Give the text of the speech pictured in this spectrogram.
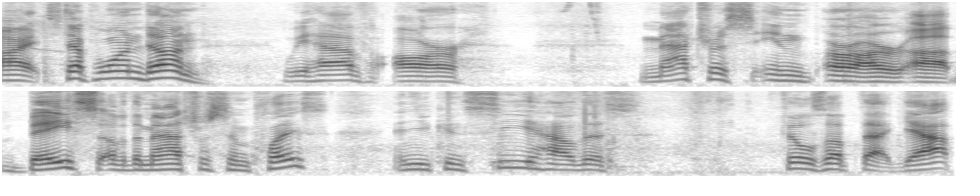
All right, step one done. We have our mattress in, or our uh, base of the mattress in place, and you can see how this fills up that gap.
